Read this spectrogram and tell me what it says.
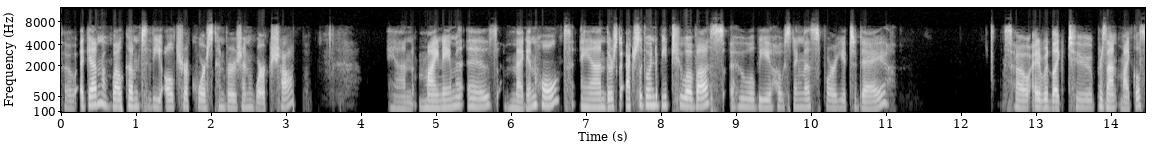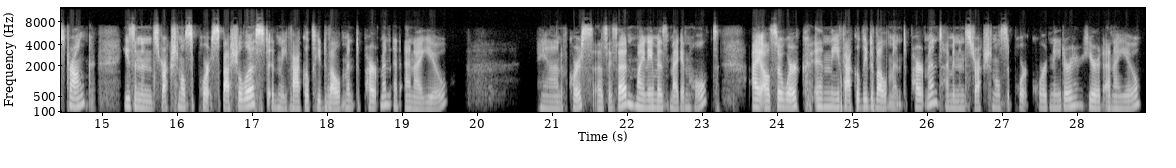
So again, welcome to the Ultra Course Conversion Workshop. And my name is Megan Holt, and there's actually going to be two of us who will be hosting this for you today. So I would like to present Michael Strunk. He's an instructional support specialist in the Faculty Development Department at NIU. And of course, as I said, my name is Megan Holt. I also work in the Faculty Development Department. I'm an instructional support coordinator here at NIU.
